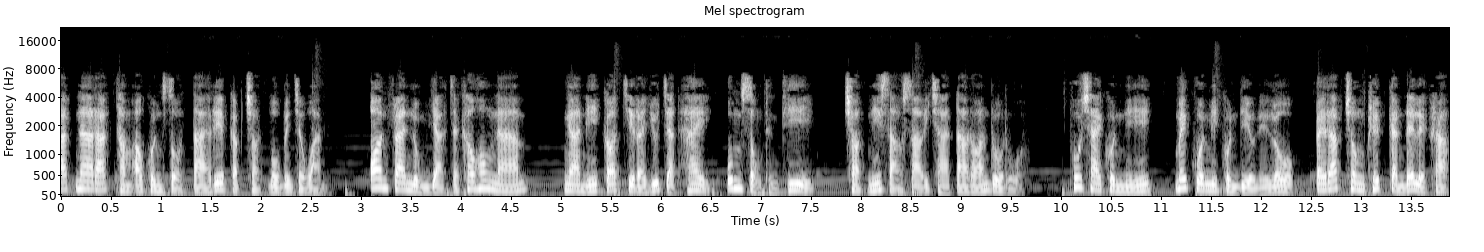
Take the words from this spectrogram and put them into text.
รักน่ารักทำเอาคนโสดตายเรียบกับช็อตโบเบญจวรรณอ้อนแฟนหนุ่มอยากจะเข้าห้องน้ำ งานนี้ก็จิรายุจัดให้อุ้มส่งถึงที่ช็อตนี้สาวสาวอิจฉาตาร้อนรัวๆผู้ชายคนนี้ไม่ควรมีคนเดียวในโลก ไปรับชมคลิปกันได้เลยครับ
